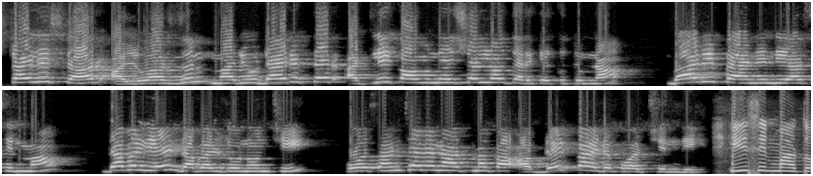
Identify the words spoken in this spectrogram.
స్టైలిష్ స్టార్ అల్లు అర్జున్ మరియు డైరెక్టర్ అట్లీ కాంబినేషన్లో తెరకెక్కుతున్న భారీ pan India cinema double A double two నుంచి ఓ సంచలనాత్మక అప్డేట్ బయటకు వచ్చింది. ఈ సినిమాతో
